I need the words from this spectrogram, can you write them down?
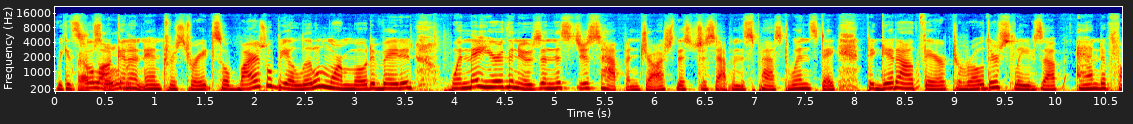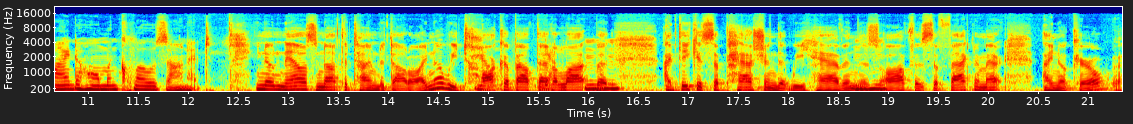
We can still lock in an interest rate. So buyers will be a little more motivated when they hear the news. And this just happened, Josh. This just happened this past Wednesday to get out there, to roll their sleeves up, and to find a home and close on it. You know, now's not the time to dawdle. I know we talk about that Yeah. Mm-hmm. a lot, but I think it's the passion that we have in this office. The fact of the matter, I know, Carol,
